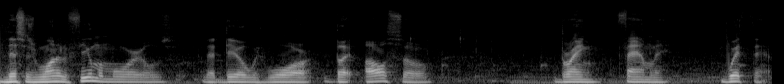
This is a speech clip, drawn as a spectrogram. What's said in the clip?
this is one of the few memorials that deal with war, but also bring family with them.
